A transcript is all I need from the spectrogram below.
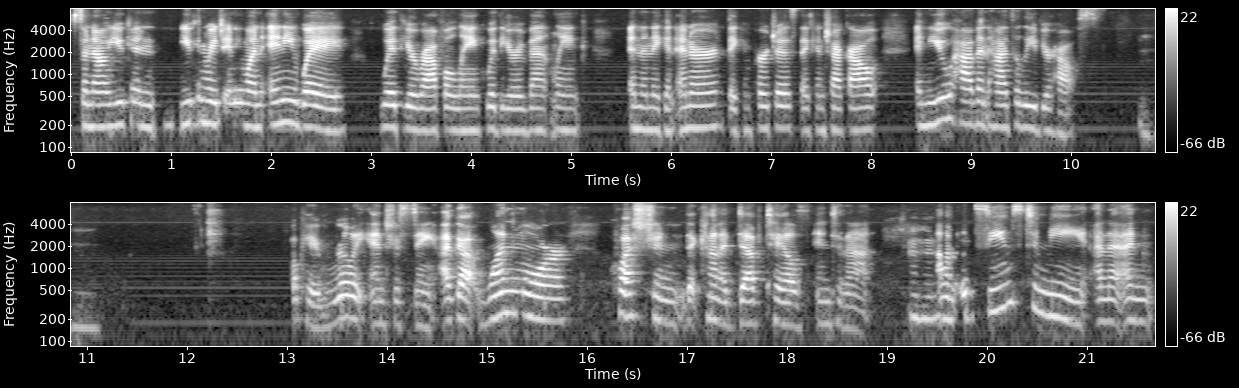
So now you can you can reach anyone any way with your raffle link, with your event link, and then they can enter, they can purchase, they can check out, and you haven't had to leave your house. Mm-hmm. Okay, really interesting. I've got one more question that kind of dovetails into that. Mm-hmm. Um, it seems to me, and and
